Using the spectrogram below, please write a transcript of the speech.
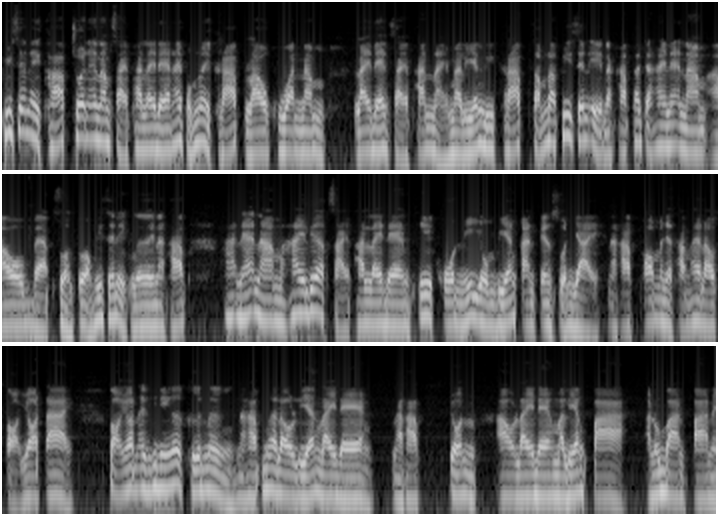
พี่เซนเอกครับช่วยแนะนำสายพันธุ์ลายแดงให้ผมหน่อยครับ เราควรนำลายแดงสายพันธุ์ไหนมาเลี้ยงดีครับสำหรับพี่เซนเอกนะครับ ถ้าจะให้แนะนำเอาแบบส่วนตัวของพี่เซนเอกเลยนะครับ แนะนำให้เลือกสายพันธุ์ลายแดงที่คนนิยมเลี้ยงกันเป็นส่วนใหญ่นะครับ เพราะมันจะทำให้เราต่อยอดได้ ต่อยอดในที่นี้ก็คือหนึ่งนะครับ เมื่อเราเลี้ยงลายแดงนะครับ จนเอาลายแดงมาเลี้ยงปลาอนุบาลปลาใน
